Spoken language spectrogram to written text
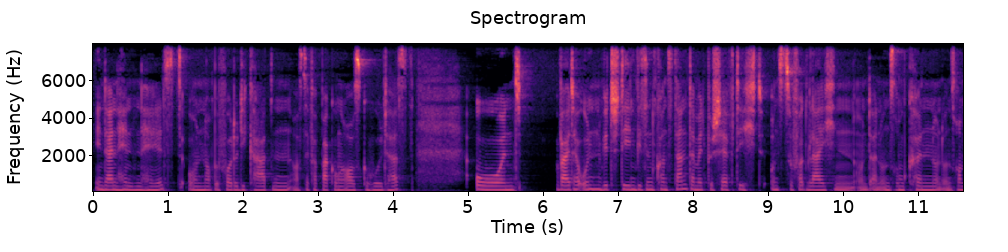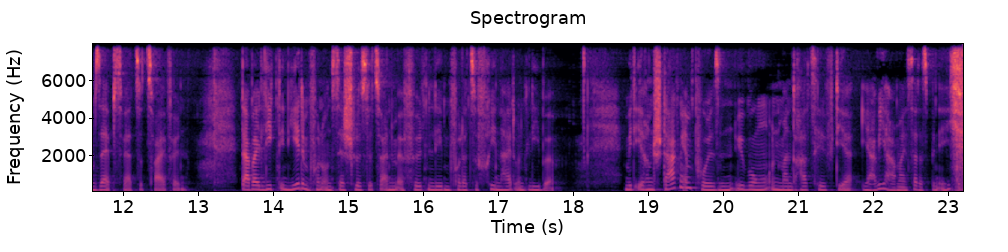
in deinen Händen hältst und noch bevor du die Karten aus der Verpackung rausgeholt hast. Und weiter unten wird stehen, wir sind konstant damit beschäftigt, uns zu vergleichen und an unserem Können und unserem Selbstwert zu zweifeln. Dabei liegt in jedem von uns der Schlüssel zu einem erfüllten Leben voller Zufriedenheit und Liebe. Mit ihren starken Impulsen, Übungen und Mantras hilft dir, ja, wie Haarmeister, das bin ich,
